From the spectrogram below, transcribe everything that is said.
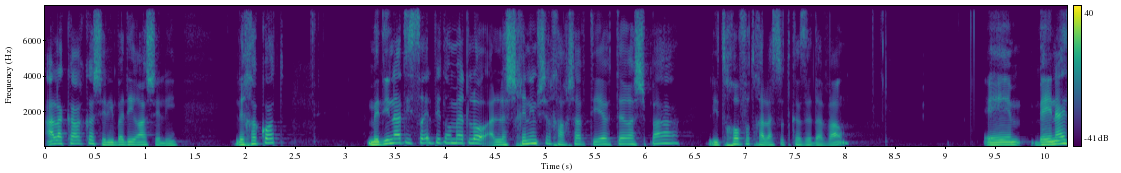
על הקרקע שלי, בדירה שלי, לחכות. מדינת ישראל פתאום אומרת, לא, לשכנים שלך עכשיו תהיה יותר השפעה לדחוף אותך לעשות כזה דבר. אמ, בעיניי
